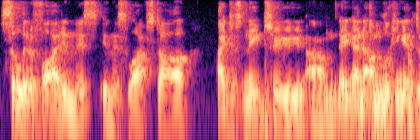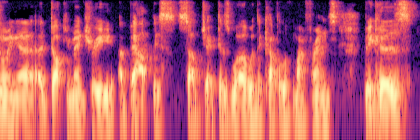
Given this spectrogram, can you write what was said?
solidified in this in this lifestyle, I just need to. Um, and I'm looking at doing a, a documentary about this subject as well with a couple of my friends because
